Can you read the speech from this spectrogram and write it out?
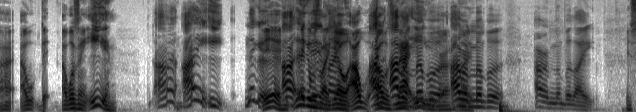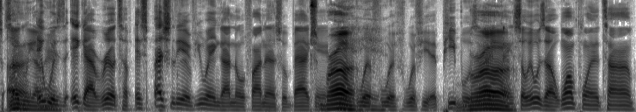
I I, I wasn't eating. I, I ain't eat, nigga. Yeah, I, nigga was then, like, yo, I- I was not eating, remember, bro. I Like- remember, I remember, like, It's son, ugly. Out it here. was, it got real tough, especially if you ain't got no financial backing, Bruh. with Yeah. with with your peoples Bruh. and everything. So it was at one point in time,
